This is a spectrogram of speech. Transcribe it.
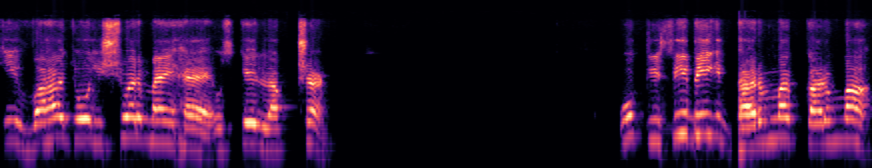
कि वह जो ईश्वरमय है, उसके लक्षण वो किसी भी धर्म, कर्म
